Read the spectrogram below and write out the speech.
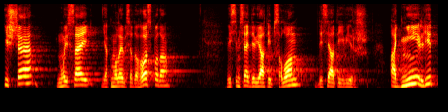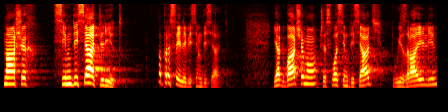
І ще Мойсей, як молився до Господа, 89-й псалом, 10-й вірш. А дні літ наших 70 літ, а при силі 80. Як бачимо, число 70 в Ізраїлі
